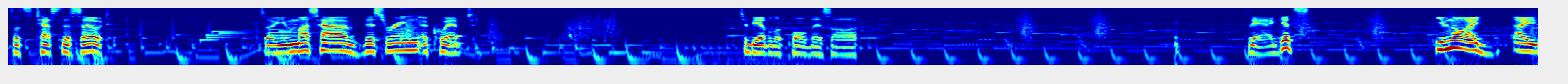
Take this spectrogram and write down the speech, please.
So let's test this out. So you must have this ring equipped to be able to pull this off. So yeah, it gets... Even though I, I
